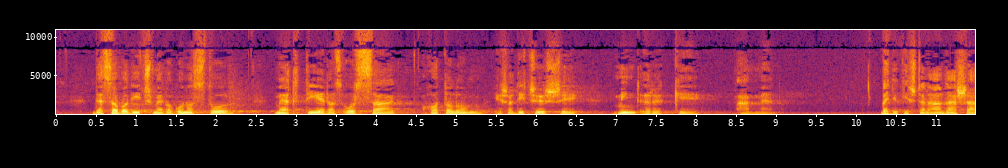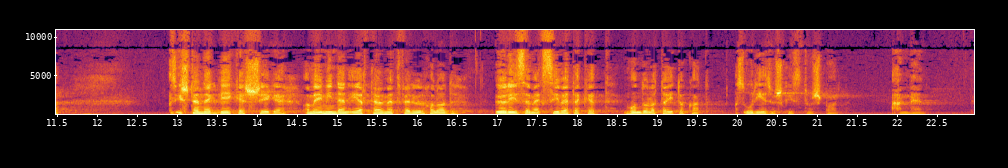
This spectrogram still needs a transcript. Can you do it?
de szabadíts meg a gonosztól, mert tiéd az ország, a hatalom és a dicsőség mind örökké. Amen. Vegyük Isten áldását. Az Istennek békessége, amely minden értelmet felülhalad, őrizze meg szíveteket, gondolataitokat az Úr Jézus Krisztusban. Amen.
